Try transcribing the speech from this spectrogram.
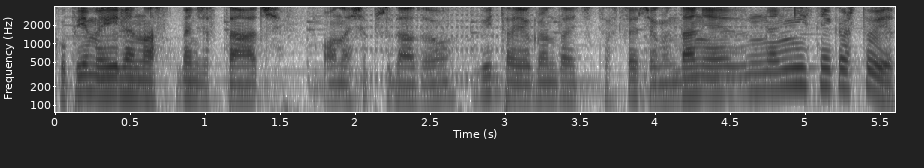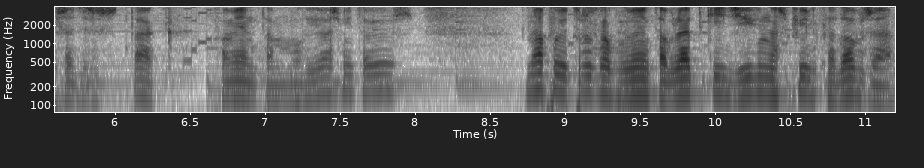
Kupimy ile nas będzie stać. One się przydadzą. Witaj, oglądajcie co chcecie. Oglądanie no, nic nie kosztuje przecież. Tak, pamiętam. Mówiłaś mi to już? Napój truska, podwójne tabletki, dziwna szpilka, dobrze.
